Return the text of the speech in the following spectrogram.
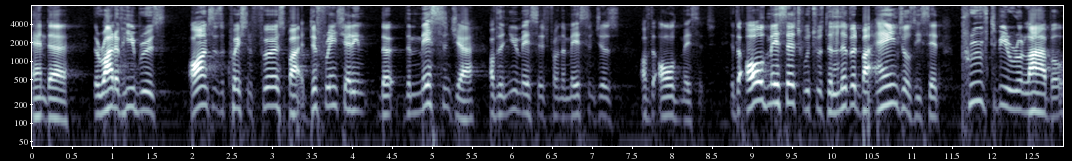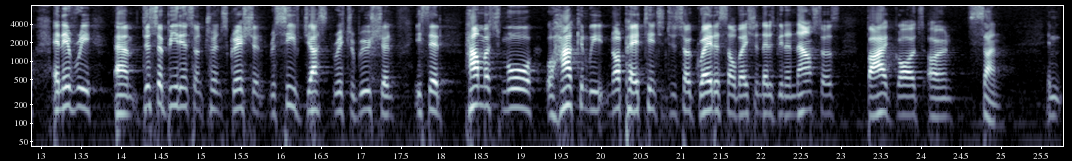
And uh, the writer of Hebrews answers the question first by differentiating the, the messenger of the new message from the messengers of the old message. The old message, which was delivered by angels, he said, proved to be reliable, and every um, disobedience and transgression received just retribution. He said, How much more, or how can we not pay attention to so great a salvation that has been announced to us by God's own Son? In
